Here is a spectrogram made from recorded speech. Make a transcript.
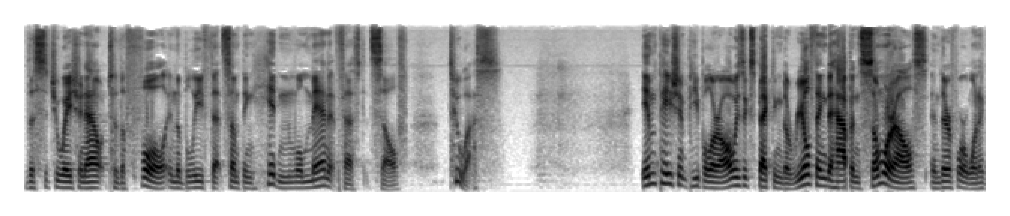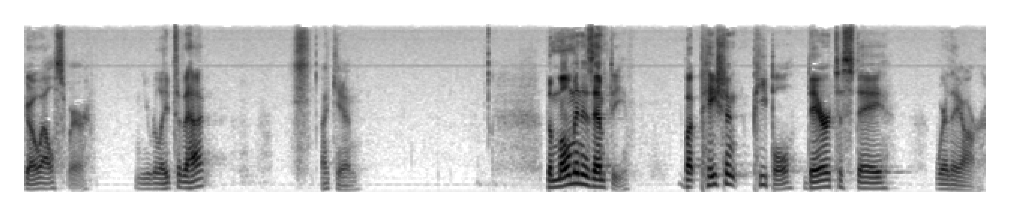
the situation out to the full in the belief that something hidden will manifest itself to us. Impatient people are always expecting the real thing to happen somewhere else and therefore want to go elsewhere. Can you relate to that? I can. The moment is empty, but patient people dare to stay where they are.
